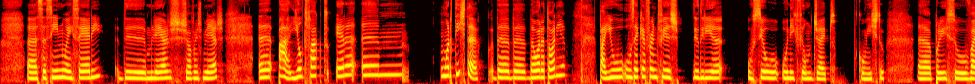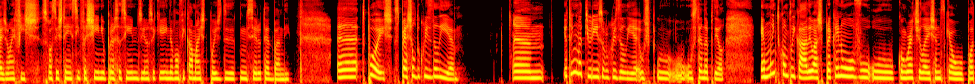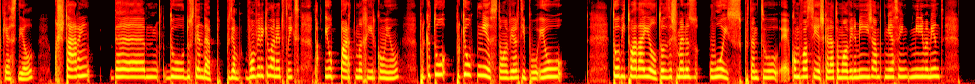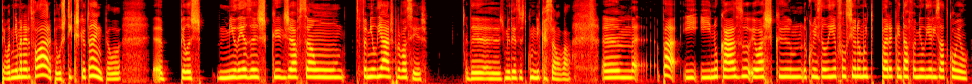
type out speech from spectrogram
assassino em série de mulheres, jovens mulheres. Uh, pá, e ele de facto era um, um artista da, da, da, oratória. Pá, e o, o Zac Efron fez, eu diria, o seu único filme de jeito com isto. Uh, por isso, vejam, é fixe. Se vocês têm assim fascínio por assassinos e não sei o que, ainda vão ficar mais depois de conhecer o Ted Bundy. Uh, depois, special do Chris D'Elia. Um, eu tenho uma teoria sobre o Chris D'Elia, o, o, o stand-up dele. É muito complicado, eu acho, para quem não ouve o, o Congratulations, que é o podcast dele, gostarem da, do, do stand-up. Por exemplo, vão ver aquilo à Netflix, pá, eu parto-me a rir com ele, porque eu estou porque eu o conheço, estão a ver? Tipo, eu estou habituada a ele, todas as semanas o ouço, portanto, é como vocês, se calhar estão a ouvir a mim e já me conhecem minimamente pela minha maneira de falar, pelos tiques que eu tenho, pelo, uh, pelas miudezas que já são familiares para vocês. De, as miudezas de comunicação, vá. Um, pá, e, e, no caso, eu acho que o Chris D'Elia funciona muito para quem está familiarizado com ele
